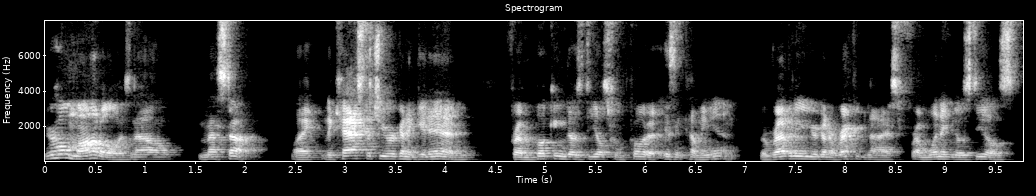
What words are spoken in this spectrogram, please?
Your whole model is now messed up. Like the cash that you were going to get in from booking those deals from quota isn't coming in. The revenue you're going to recognize from winning those deals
